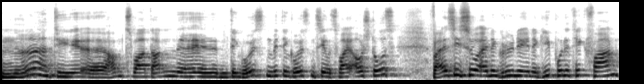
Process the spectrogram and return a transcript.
Ne, die äh, haben zwar dann äh, den größten, mit den größten CO2-Ausstoß, weil sie so eine grüne Energiepolitik fahren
